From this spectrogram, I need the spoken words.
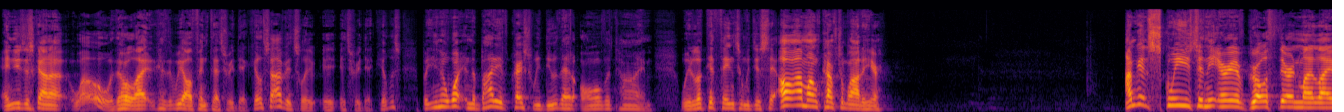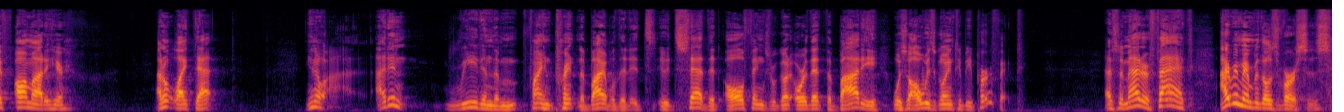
And you just kind of, whoa, the whole, because we all think that's ridiculous. Obviously, it's ridiculous. But you know what? In the body of Christ, we do that all the time. We look at things and we just say, oh, I'm uncomfortable out of here. I'm getting squeezed in the area of growth there in my life. Oh, I'm out of here. I don't like that. You know, I, I didn't read in the fine print in the Bible that it said that all things were going, or that the body was always going to be perfect. As a matter of fact, I remember those verses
